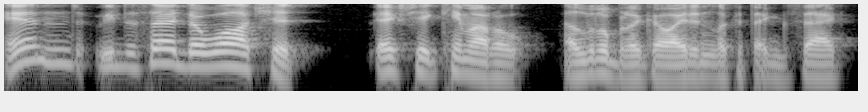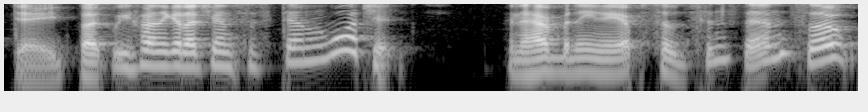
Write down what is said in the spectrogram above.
and we decided to watch it. Actually, it came out a, a little bit ago. I didn't look at the exact date, but we finally got a chance to sit down and watch it. And there haven't been any episodes since then, so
